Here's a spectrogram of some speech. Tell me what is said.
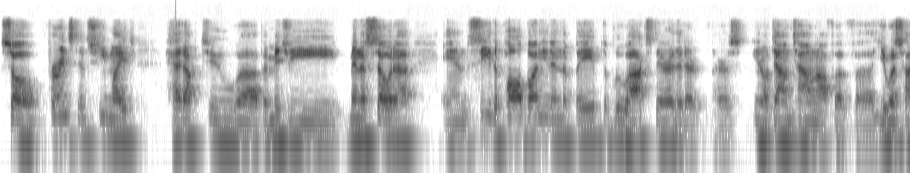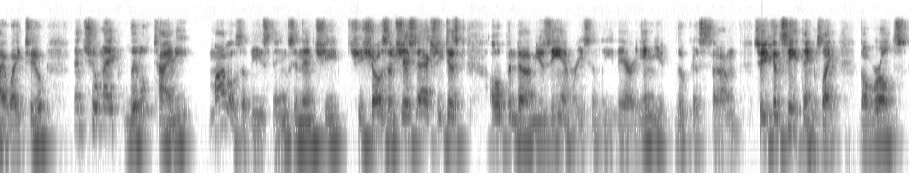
So, for instance, she might head up to uh, Bemidji, Minnesota, and see the Paul Bunyan and the Babe, the Blue Ox there that are, are you know, downtown off of uh, U.S. Highway 2. And she'll make little tiny models of these things, and then she she shows them. She's actually just opened a museum recently there in Lucas, um, so you can see things like the world's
